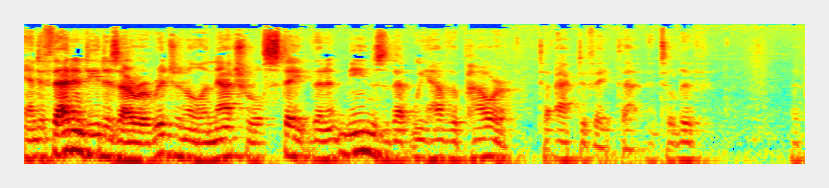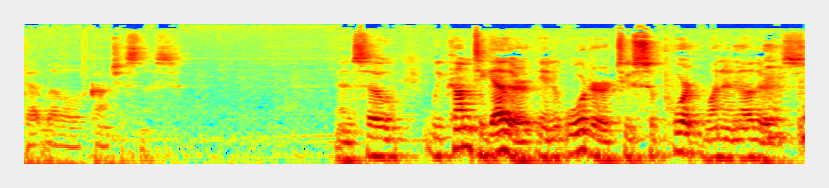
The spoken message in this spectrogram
And if that indeed is our original and natural state, then it means that we have the power to activate that and to live at that level of consciousness. And so we come together in order to support one another's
